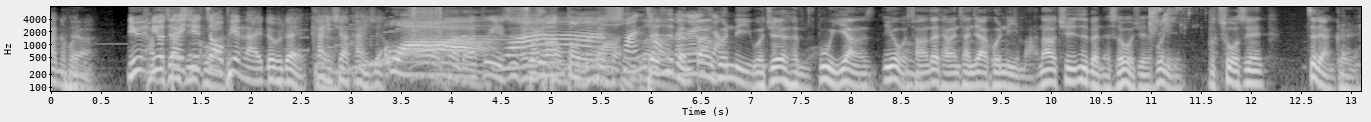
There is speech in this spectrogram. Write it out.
办的婚礼。你有你有带一些照片来，对不对？看一下看一下，哇，这个也是最传统的那种。在日本。办婚礼，我觉得很不一样，因为我常常在台湾参加婚礼嘛。然后去日本的时候，我觉得婚礼不错，是因为这两个人，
